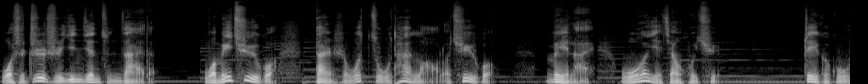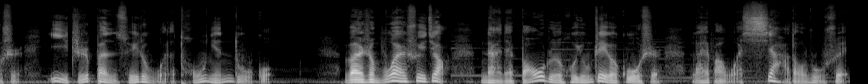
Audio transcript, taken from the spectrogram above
我是支持阴间存在的，我没去过，但是我祖太姥姥去过，未来我也将会去。这个故事一直伴随着我的童年度过，晚上不爱睡觉，奶奶保准会用这个故事来把我吓到入睡。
